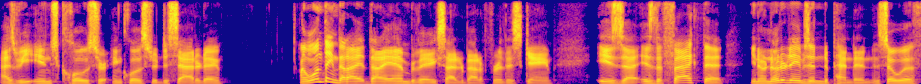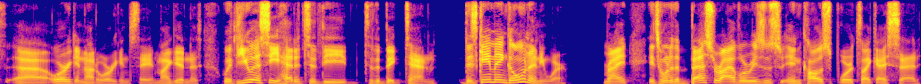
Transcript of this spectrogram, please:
as we inch closer and closer to Saturday. And one thing that I that I am very excited about for this game is uh, is the fact that you know Notre Dame's independent, and so with uh, Oregon, not Oregon State, my goodness, with USC headed to the to the Big Ten, this game ain't going anywhere. Right? It's one of the best rivalries in college sports, like I said.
